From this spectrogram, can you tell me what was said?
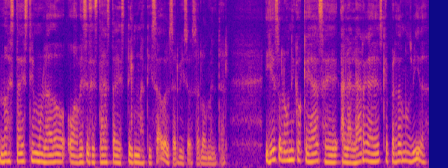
no está estimulado o a veces está hasta estigmatizado el servicio de salud mental. Y eso lo único que hace a la larga es que perdamos vidas,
